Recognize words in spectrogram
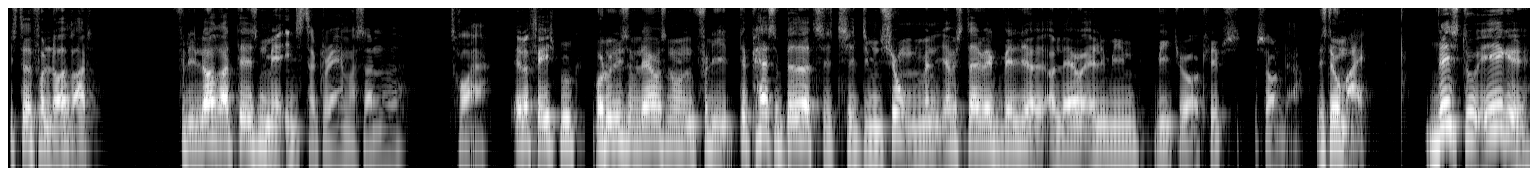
i stedet for lodret. Fordi lodret, det er sådan mere Instagram og sådan noget, tror jeg. Eller Facebook, hvor du ligesom laver sådan nogle, fordi det passer bedre til, til dimensionen, men jeg vil stadigvæk vælge at lave alle mine videoer og clips sådan der, hvis det var mig. Hvis du ikke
